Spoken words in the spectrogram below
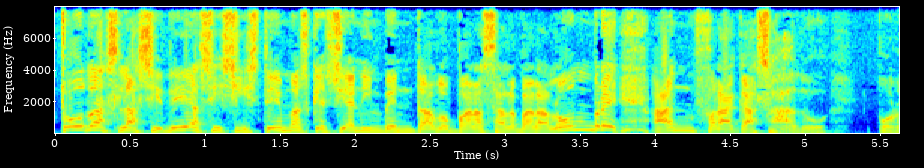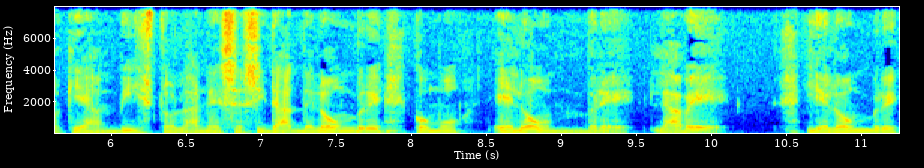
Todas las ideas y sistemas que se han inventado para salvar al hombre han fracasado, porque han visto la necesidad del hombre como el hombre la ve. Y el hombre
